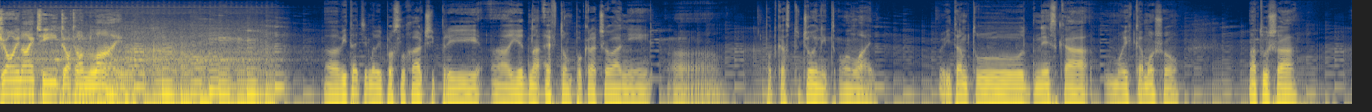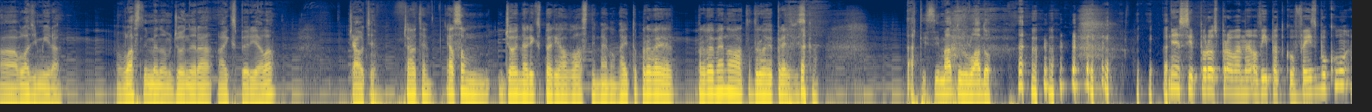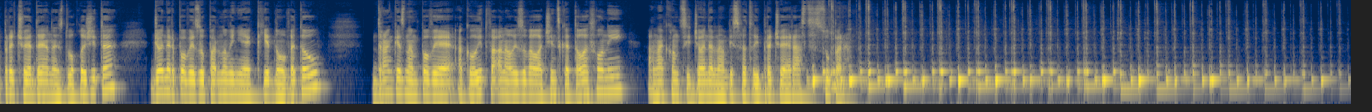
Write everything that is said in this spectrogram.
joinit.online. Vítajte, milí poslucháči, pri 1F tom pokračovaní podcastu Join It Online. Vítam tu dneska mojich kamošov Matúša a Vladimíra. Vlastným menom Joinera a Experiala. Čaute. Čaute. Ja som Joiner Experial vlastným menom. Hej, to prvé je prvé meno a to druhé je prezvisko. A ty si Matúš Vlado. Dnes si porozprávame o výpadku Facebooku a prečo je DNS dôležité. Joiner povie zo pár noviniek jednou vetou. Drankes nám povie, ako Litva analyzovala čínske telefóny a na konci Joiner nám vysvetlí, prečo je rast super.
